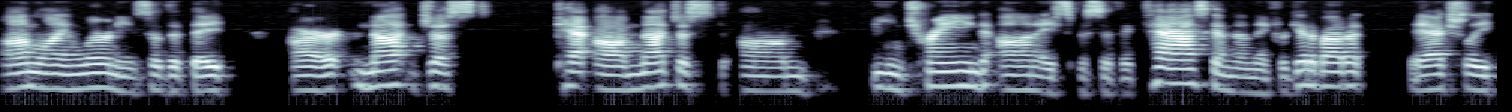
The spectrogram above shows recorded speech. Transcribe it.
online learning so that they are not just um, not just um, being trained on a specific task and then they forget about it. They actually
